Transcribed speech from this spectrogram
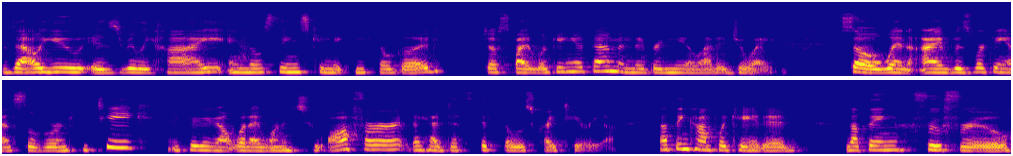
value is really high, and those things can make me feel good just by looking at them, and they bring me a lot of joy. So when I was working on Silver Orange Boutique and figuring out what I wanted to offer, they had to fit those criteria. Nothing complicated, nothing frou-frou,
